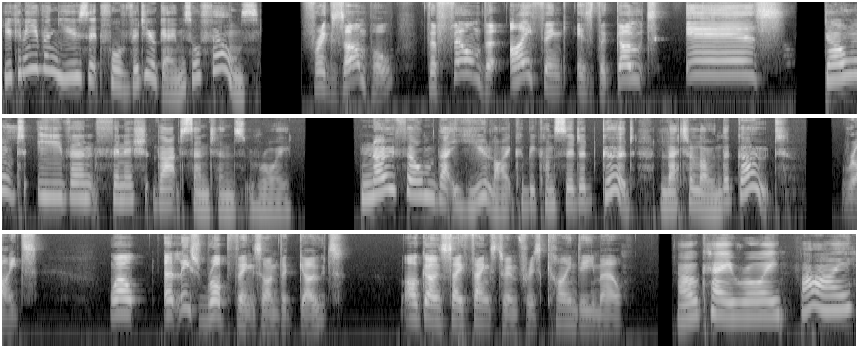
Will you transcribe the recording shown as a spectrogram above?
You can even use it for video games or films. For example, the film that I think is the GOAT is. Don't even finish that sentence, Roy. No film that you like could be considered good, let alone the GOAT. Right. Well, at least Rob thinks I'm the GOAT. I'll go and say thanks to him for his kind email. OK, Roy. Bye.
